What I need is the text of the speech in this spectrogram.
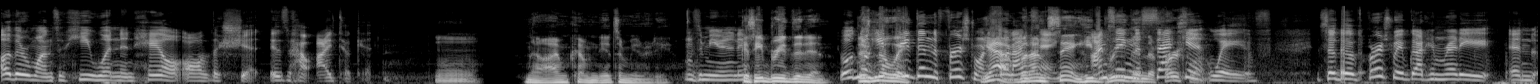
other one so he wouldn't inhale all the shit, is how I took it. Mm. No, I'm coming. It's immunity It's immunity. because he breathed it in. well, no, There's he no way. breathed in the first one. Yeah, is what I'm but I'm saying. saying he I'm breathed the in the first second one. wave. So the first wave got him ready, and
